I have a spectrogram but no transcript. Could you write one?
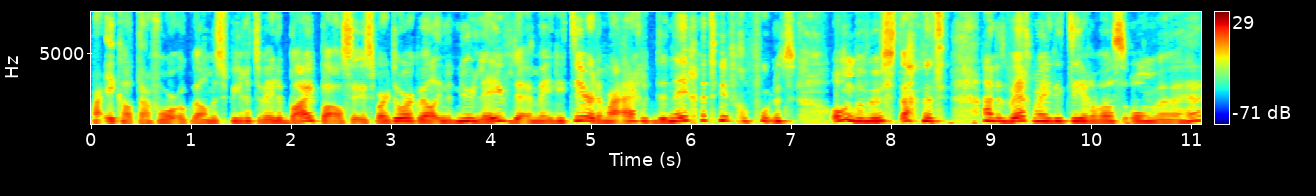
Maar ik had daarvoor ook wel mijn spirituele bypasses. Waardoor ik wel in het nu leefde en mediteerde. Maar eigenlijk de negatieve gevoelens onbewust aan het, aan het wegmediteren was. Om eh, hè,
